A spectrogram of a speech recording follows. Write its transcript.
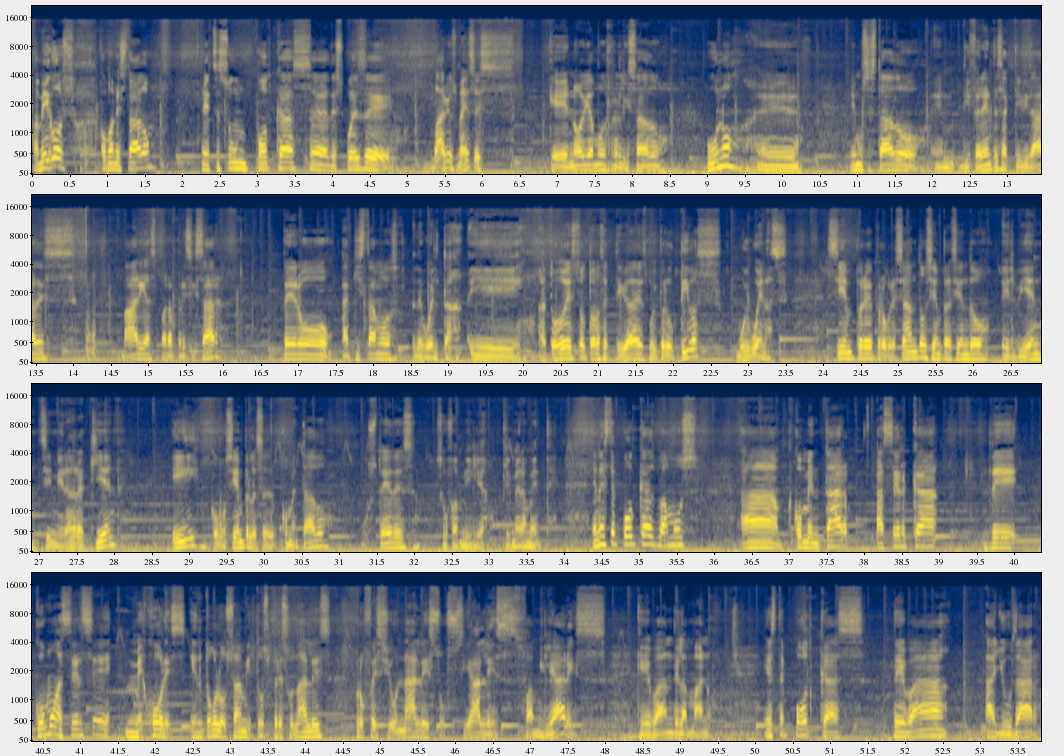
Amigos, ¿cómo han estado? Este es un podcast eh, después de varios meses que no habíamos realizado uno. Eh, hemos estado en diferentes actividades, varias para precisar, pero aquí estamos de vuelta. Y a todo esto, todas las actividades muy productivas, muy buenas. Siempre progresando, siempre haciendo el bien sin mirar a quién y como siempre les he comentado, ustedes, su familia, primeramente. En este podcast vamos a comentar acerca de cómo hacerse mejores en todos los ámbitos personales, profesionales, sociales, familiares, que van de la mano. Este podcast te va a ayudar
